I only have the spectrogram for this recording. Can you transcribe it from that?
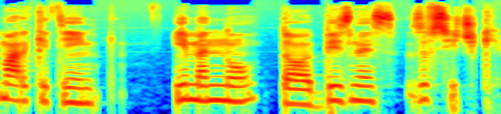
маркетинг, именно то е бизнес за всички.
